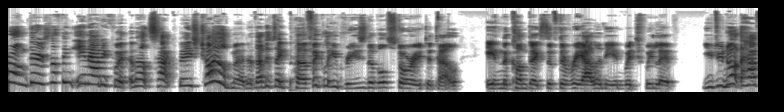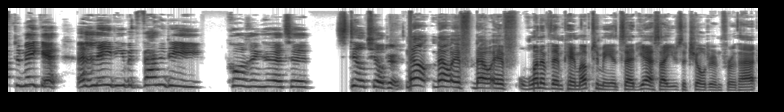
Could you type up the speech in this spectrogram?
wrong. There's nothing inadequate about sack-based child murder. That is a perfectly reasonable story to tell in the context of the reality in which we live. You do not have to make it a lady with vanity causing her to steal children. Now, now, if now if one of them came up to me and said, "Yes, I use the children for that,"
